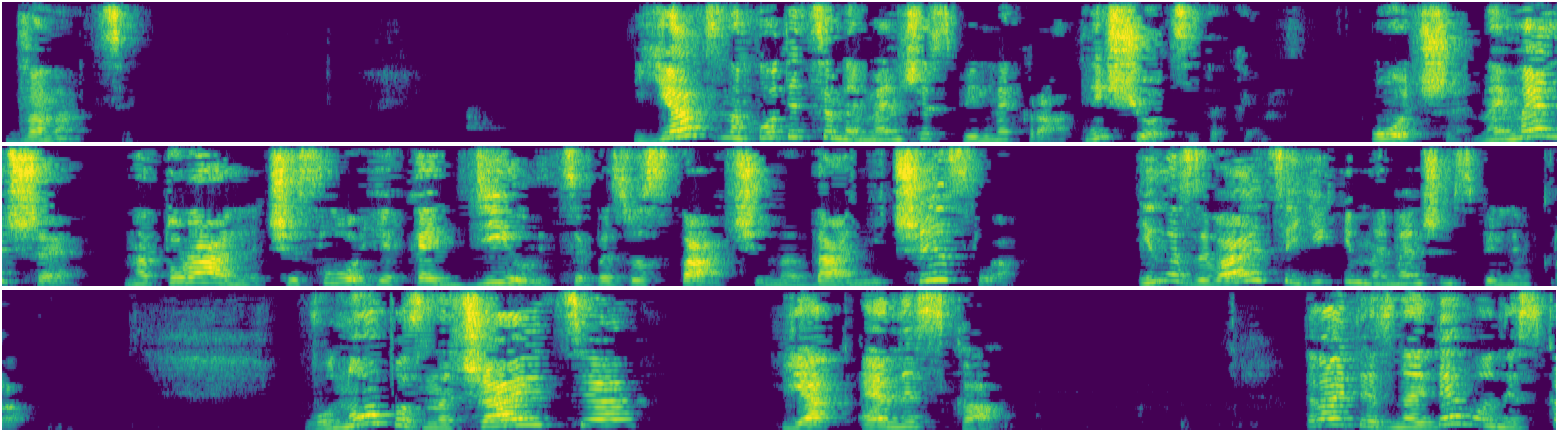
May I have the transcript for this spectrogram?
12. Як знаходиться найменше спільне кратне? І що це таке? Отже, найменше натуральне число, яке ділиться без остачі на дані числа, і називається їхнім найменшим спільним кратним. Воно позначається як НСК. Давайте знайдемо НСК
